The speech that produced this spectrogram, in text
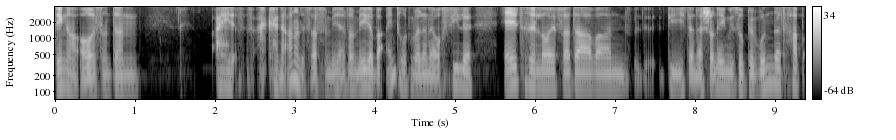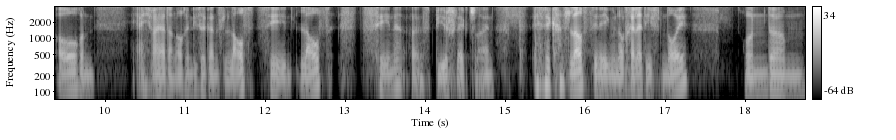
Dinger aus. Und dann, ey, ach, keine Ahnung, das war für mich einfach mega beeindruckend, weil dann ja auch viele ältere Läufer da waren, die ich dann ja schon irgendwie so bewundert habe auch. Und ja, ich war ja dann auch in dieser ganzen Laufszene, Laufszene, äh, das Bier schlägt schon ein, in der ganzen Laufszene irgendwie noch relativ neu. Und ähm,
